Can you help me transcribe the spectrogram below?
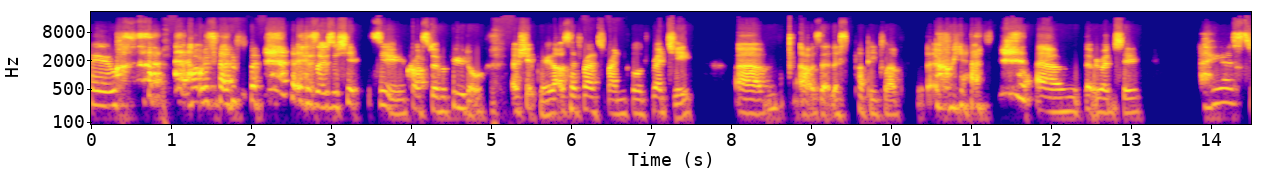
tzu. that was her. so it was a shih tzu crossed with a poodle, a shih tzu. That was her first friend called Reggie. Um, that was at this puppy club that we had um, that we went to. Who else?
